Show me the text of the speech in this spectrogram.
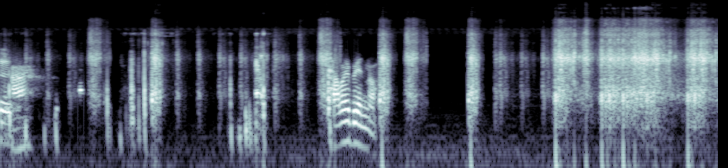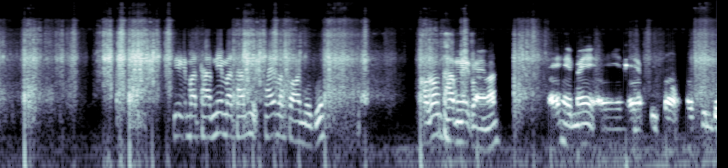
อฮะทำไม่เป็นเหรอ นี่มาทำนี่มาทำนี่ใช้มาสอนหนูดิเขาต้องทำไงก่อนวะไอ้เห็นไหมไอ้ในแอปติ๊กต็อกเขาขึ้นโด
